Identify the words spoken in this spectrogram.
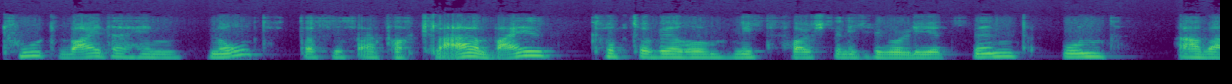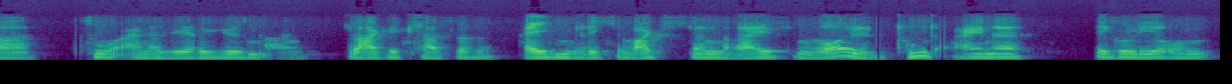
tut weiterhin Not. Das ist einfach klar, weil Kryptowährungen nicht vollständig reguliert sind und aber zu einer seriösen Anlageklasse eigentlich wachsen, reifen wollen, tut eine Regulierung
